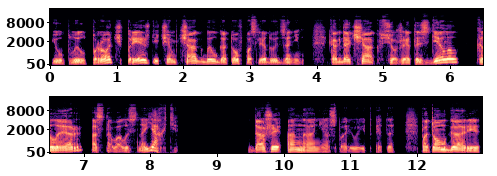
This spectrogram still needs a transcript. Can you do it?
и уплыл прочь, прежде чем Чак был готов последовать за ним. Когда Чак все же это сделал, Клэр оставалась на яхте. Даже она не оспаривает это. Потом Гарри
